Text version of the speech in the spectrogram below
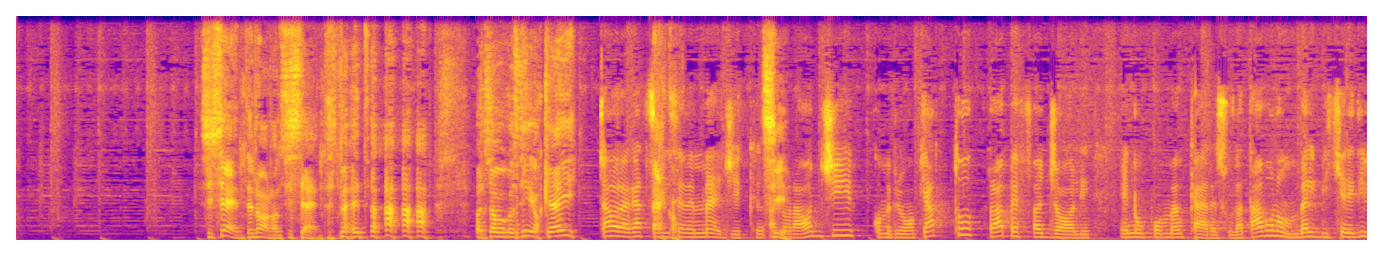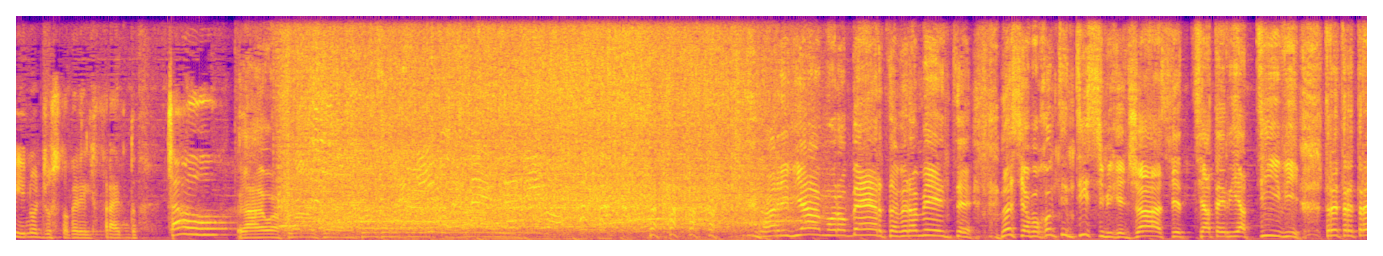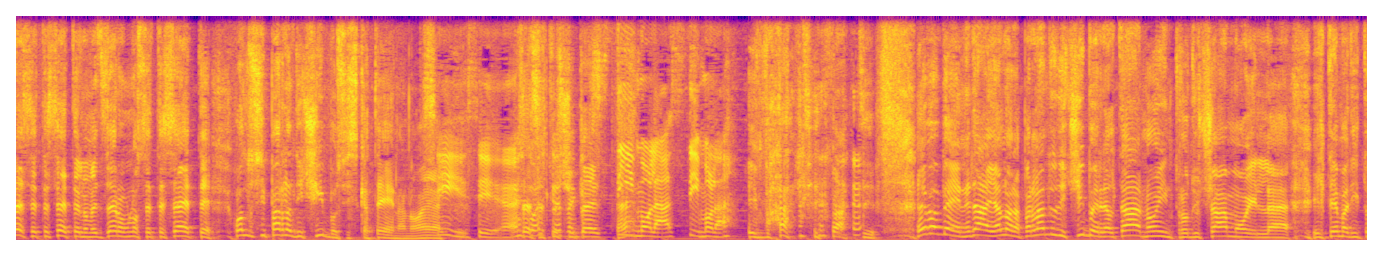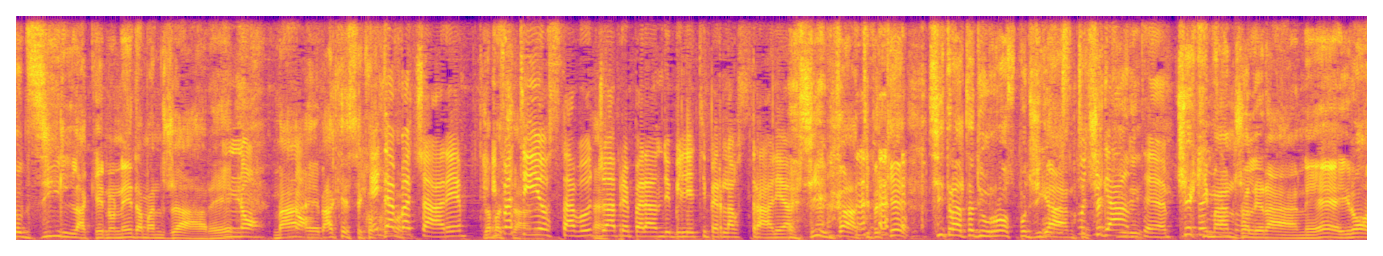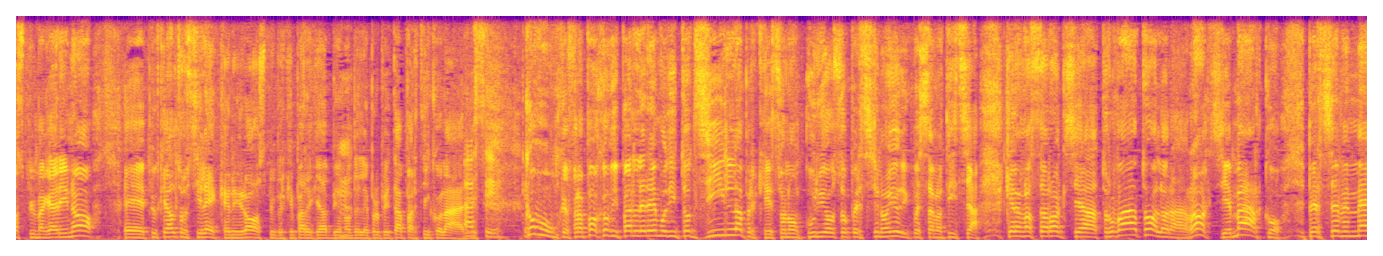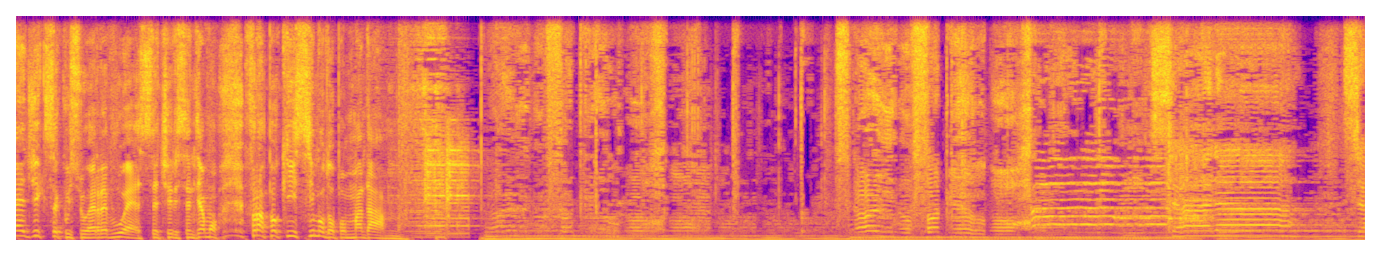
Si sente? No, non si sente. Aspetta. Facciamo così, ok? Ciao ragazzi Ecco. di Seven Magic. Sì. Allora, oggi come primo piatto rape e fagioli e non può mancare sulla tavola un bel bicchiere di vino giusto per il freddo. Ciao! Dai, un applauso, un applauso a Arriviamo Roberta, veramente. Noi siamo contentissimi che già siate riattivi. 333 77 90 177. Quando si parla di cibo si scatenano, eh. Sì, sì, è tu qualcosa ci pensi- eh? stimola, stimola. Infatti, infatti. E va bene, dai, allora parlando di cibo, in realtà noi introduciamo il, il tema di Tozilla che non è da mangiare. No, ma no. eh, anche se È qualcuno... da baciare. Da Infatti baciare. io stavo Eh. già preparando i biglietti per l'Australia. Eh sì, infatti, perché si tratta di un rospo gigante gigante. C'è chi, c'è chi mangia le rane, eh, i rospi magari no, eh, più che altro si leccano i rospi perché pare che abbiano delle proprietà particolari. Ah, sì. Comunque, fra poco vi parleremo di Tozilla perché sono curioso persino io di questa notizia che la nostra Roxy ha trovato. Allora, Roxy e Marco per Seven Magics qui su RVS. Ci risentiamo fra pochissimo dopo Madame. Sarà,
